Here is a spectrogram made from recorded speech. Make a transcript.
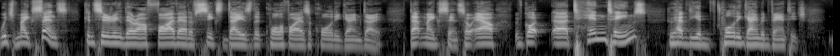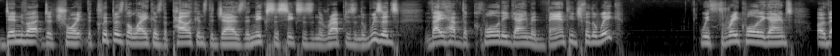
which makes sense considering there are five out of six days that qualify as a quality game day. That makes sense. So our we've got uh, ten teams who have the quality game advantage. Denver, Detroit, the Clippers, the Lakers, the Pelicans, the Jazz, the Knicks, the Sixers, and the Raptors and the Wizards. They have the quality game advantage for the week with three quality games over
